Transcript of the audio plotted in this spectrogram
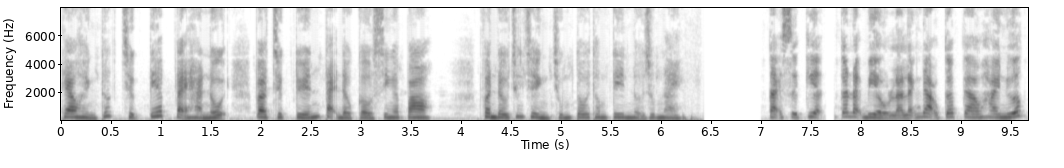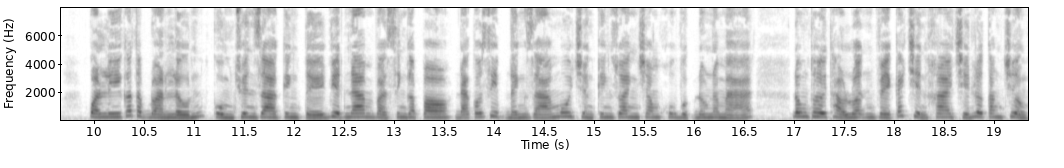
theo hình thức trực tiếp tại Hà Nội và trực tuyến tại đầu cầu Singapore. Phần đầu chương trình chúng tôi thông tin nội dung này. Tại sự kiện, các đại biểu là lãnh đạo cấp cao hai nước, quản lý các tập đoàn lớn cùng chuyên gia kinh tế Việt Nam và Singapore đã có dịp đánh giá môi trường kinh doanh trong khu vực Đông Nam Á, đồng thời thảo luận về cách triển khai chiến lược tăng trưởng,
